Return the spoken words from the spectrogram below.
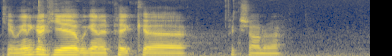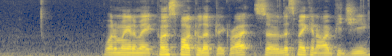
Okay, we're gonna go here. We're gonna pick uh, pick genre. What am I gonna make? Post-apocalyptic, right? So let's make an RPG.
